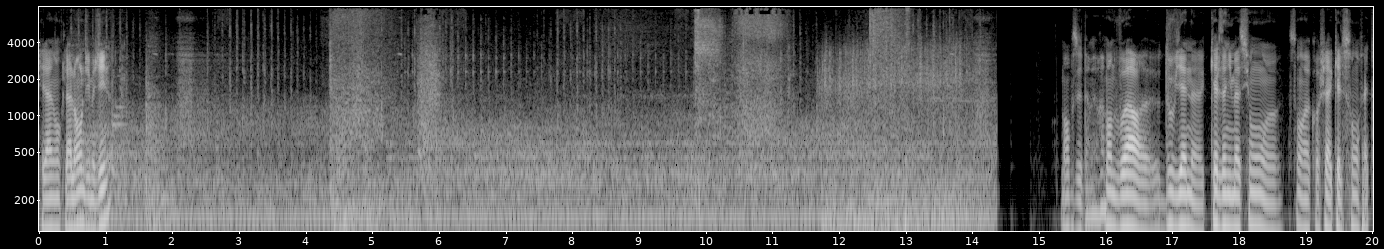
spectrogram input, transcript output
Et là, donc, la lente, j'imagine. Bon, parce que ça permet vraiment de voir euh, d'où viennent, euh, quelles animations euh, sont accrochées à quels sons, en fait.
